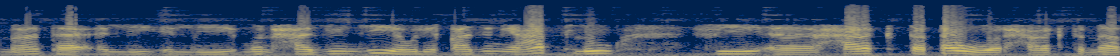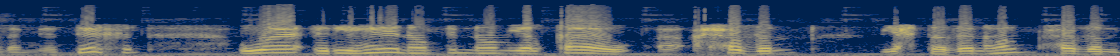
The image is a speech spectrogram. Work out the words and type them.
معناتها اللي اللي منحازين ليه واللي قاعدين يعطلوا في آه، حركة تطور حركة النهضه من الداخل ورهانهم إنهم يلقاو حضن يحتضنهم حضن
